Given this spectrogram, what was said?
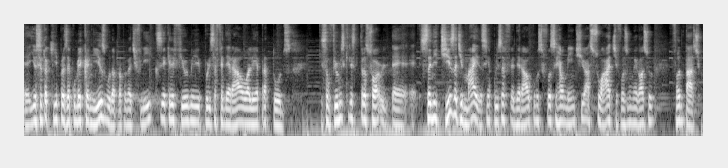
É, e eu cito aqui, por exemplo, o Mecanismo da própria Netflix e aquele filme Polícia Federal, Ali é para Todos que são filmes que eles transformam, é, sanitiza demais assim a Polícia Federal como se fosse realmente a SWAT, fosse um negócio fantástico.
